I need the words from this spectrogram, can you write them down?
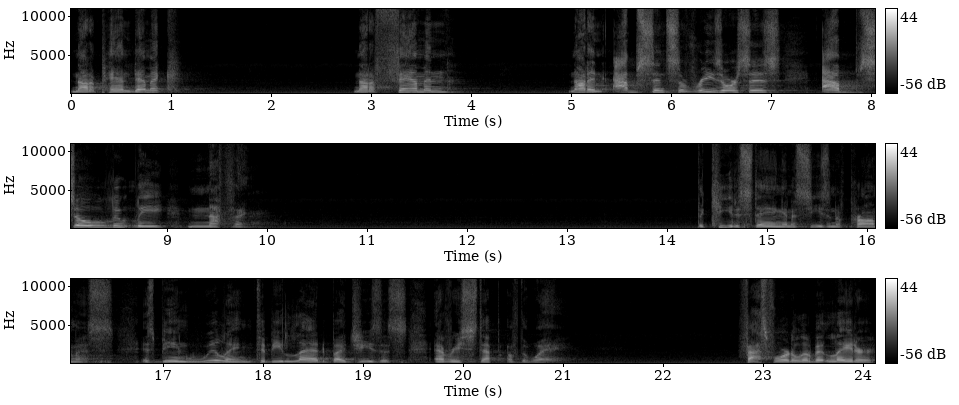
Not a pandemic, not a famine, not an absence of resources, absolutely nothing. The key to staying in a season of promise is being willing to be led by Jesus every step of the way. Fast forward a little bit later,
